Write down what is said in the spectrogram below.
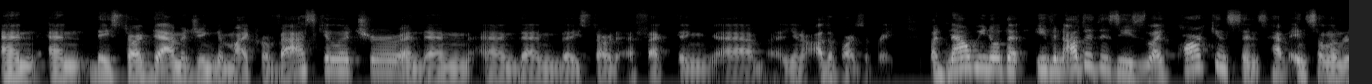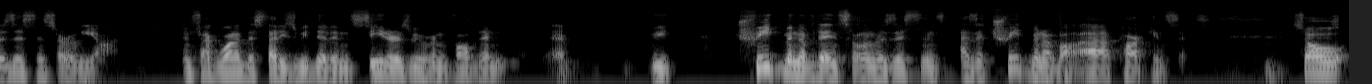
and and they start damaging the microvasculature and then and then they start affecting um, you know other parts of the brain but now we know that even other diseases like parkinson's have insulin resistance early on in fact one of the studies we did in cedars we were involved in uh, we treatment of the insulin resistance as a treatment of uh, parkinson's so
